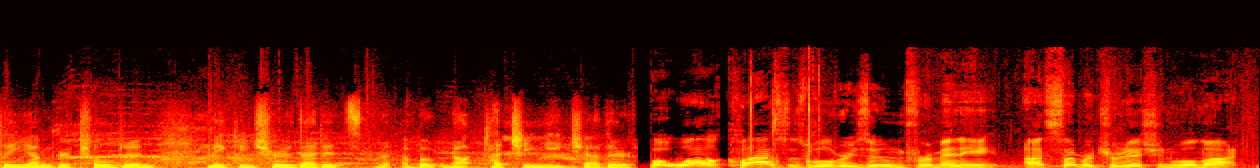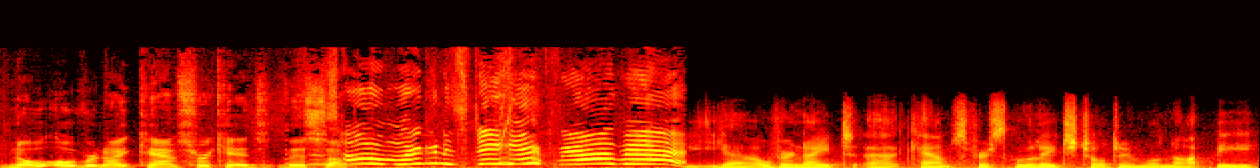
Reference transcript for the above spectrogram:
the younger children, making sure that it's about not touching each other. But while classes will resume for many, a summer tradition will not. No overnight camps for kids this summer. we're gonna stay here forever. Yeah, overnight uh, camps for school-age children will not be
